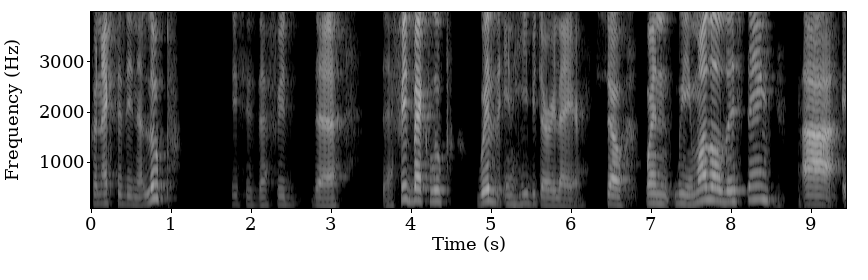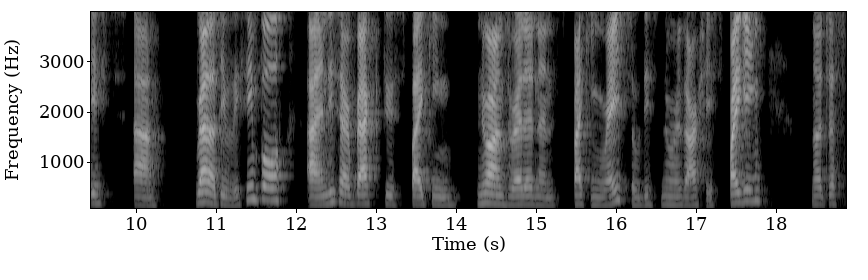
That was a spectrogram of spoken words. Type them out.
connected in a loop. This is the feed the, the feedback loop with inhibitory layer. So when we model this thing, uh, it's uh, relatively simple, and these are back to spiking neurons rather than spiking rate. So these neurons are actually spiking, not just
